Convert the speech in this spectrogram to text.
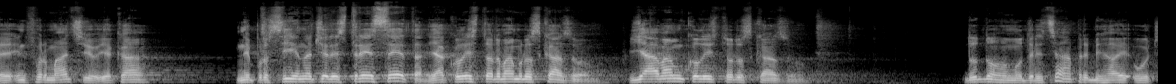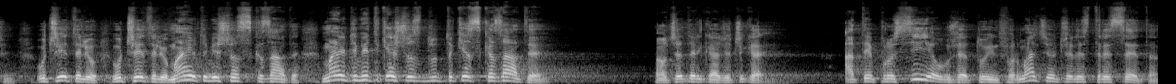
е, інформацію, яка не просіяна через три сита. Я колись то вам розказував. Я вам колись то розказував. До одного мудреця прибігає учень. Учителю, учителю, маю тобі щось сказати. Маю тобі таке щось таке сказати. А учитель каже: чекай, а ти просіяв вже ту інформацію через три сита?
